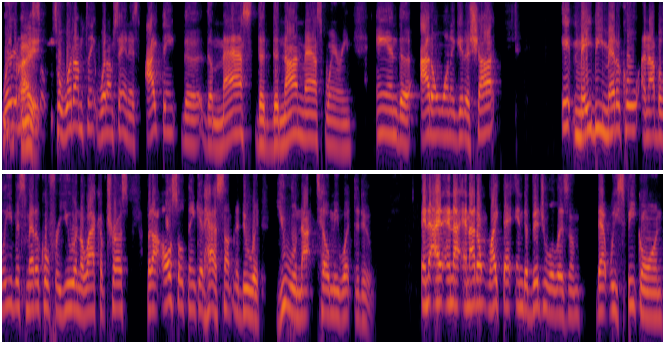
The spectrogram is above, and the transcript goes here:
Wear your right. mask. So, so what I'm think, what I'm saying is, I think the the mask, the the non-mask wearing, and the I don't want to get a shot it may be medical, and I believe it's medical for you and the lack of trust, but I also think it has something to do with you will not tell me what to do. And I and I and I don't like that individualism that we speak on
